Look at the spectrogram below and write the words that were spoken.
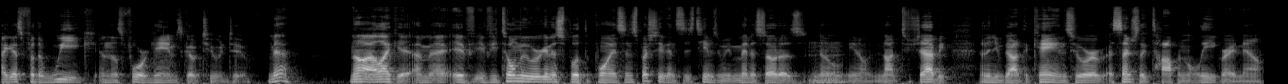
I guess for the week in those four games, go two and two. Yeah. No, I like it. I mean, if, if you told me we were going to split the points, and especially against these teams, I mean, Minnesota's no, you know, not too shabby, and then you've got the Canes, who are essentially top in the league right now.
